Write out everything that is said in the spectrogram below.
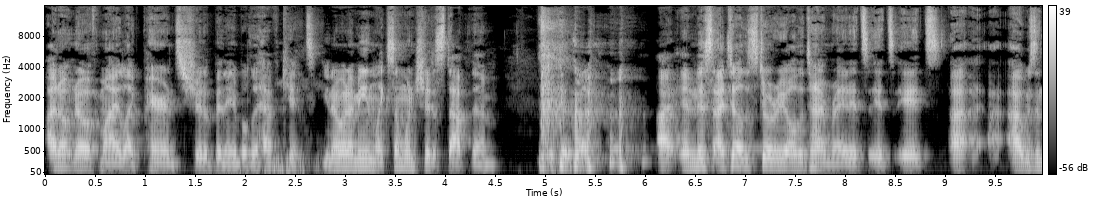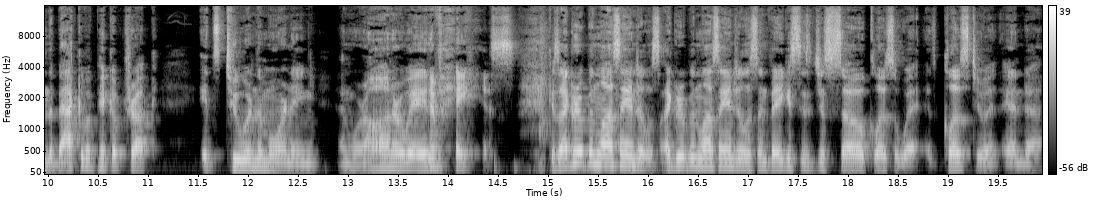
I don't know if my like parents should have been able to have kids. You know what I mean? Like someone should have stopped them because like, I, and this I tell the story all the time, right? It's it's it's I, I was in the back of a pickup truck. It's two in the morning, and we're on our way to Vegas. Because I grew up in Los Angeles. I grew up in Los Angeles, and Vegas is just so close away, close to it. And uh,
